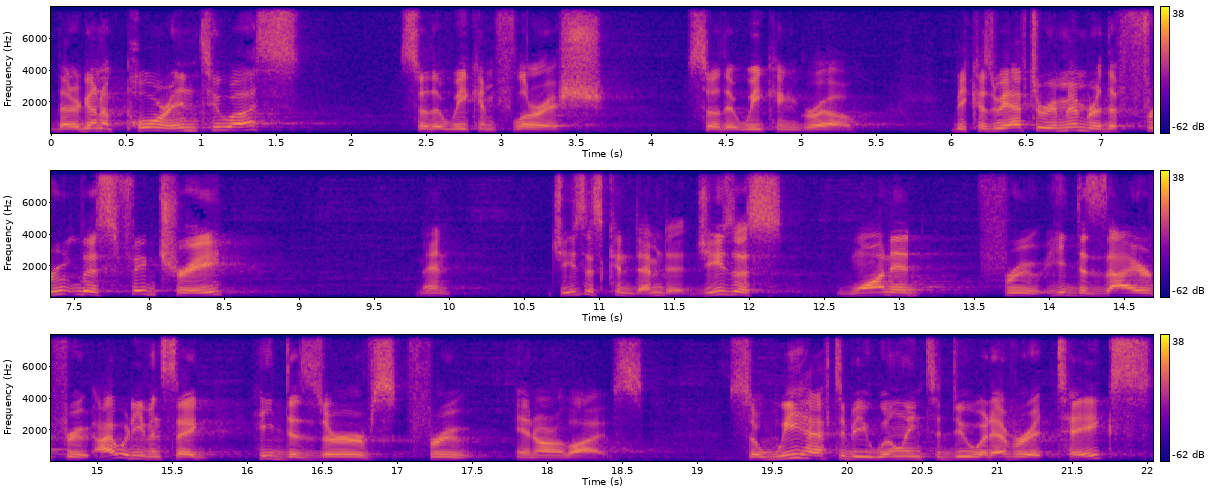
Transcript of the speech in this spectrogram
that are going to pour into us so that we can flourish, so that we can grow. Because we have to remember the fruitless fig tree, man, Jesus condemned it. Jesus wanted fruit, he desired fruit. I would even say he deserves fruit in our lives. So we have to be willing to do whatever it takes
